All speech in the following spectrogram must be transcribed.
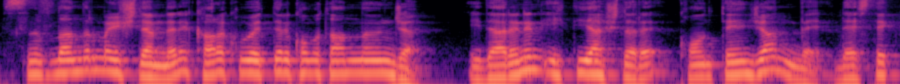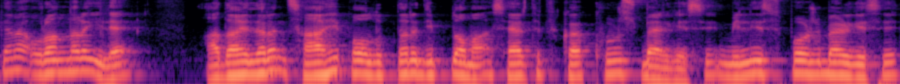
sınıflandırma işlemleri Kara Kuvvetleri Komutanlığı'nca idarenin ihtiyaçları, kontenjan ve destekleme oranları ile adayların sahip oldukları diploma, sertifika, kurs belgesi, milli sporcu belgesi,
